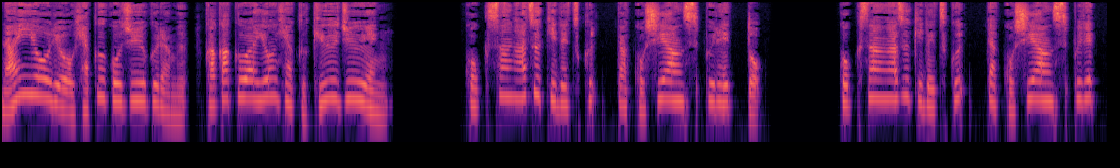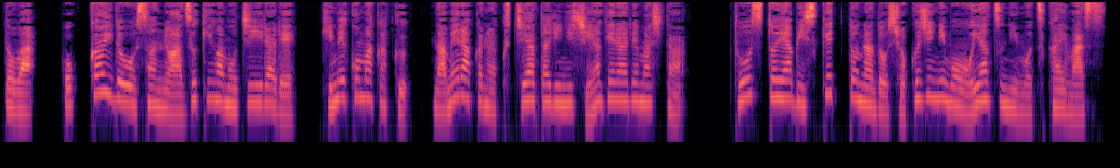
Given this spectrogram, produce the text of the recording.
内容量 150g、価格は490円。国産小豆で作ったこしあんスプレッド。国産小豆で作ったこしあんスプレッドは、北海道産の小豆が用いられ、きめ細かく、滑らかな口当たりに仕上げられました。トーストやビスケットなど食事にもおやつにも使えます。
